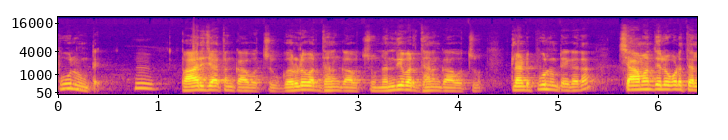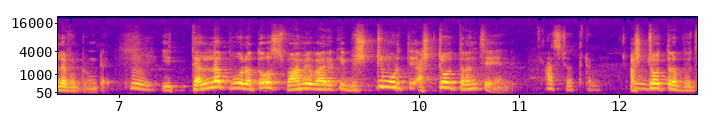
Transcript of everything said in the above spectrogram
పూలు ఉంటాయి. పారిజాతం కావచ్చు గరుడవర్ధనం కావచ్చు నందివర్ధనం కావచ్చు ఇట్లాంటి పూలు ఉంటాయి కదా చామంతిలో కూడా తెల్లవి ఉంటుంటాయి ఈ తెల్ల పూలతో స్వామివారికి విష్ణుమూర్తి అష్టోత్తరం చేయండి. అష్టోత్తరం. అష్టోత్తర పూజ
